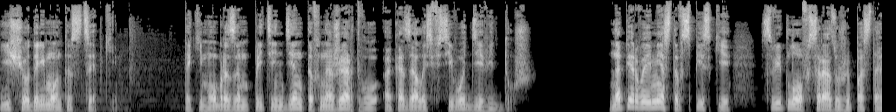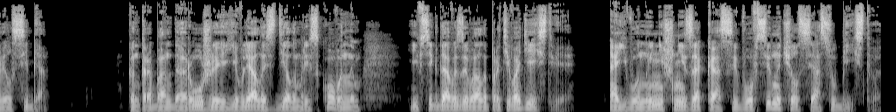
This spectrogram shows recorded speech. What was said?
еще до ремонта сцепки. Таким образом, претендентов на жертву оказалось всего девять душ. На первое место в списке Светлов сразу же поставил себя. Контрабанда оружия являлась делом рискованным и всегда вызывала противодействие, а его нынешний заказ и вовсе начался с убийства.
